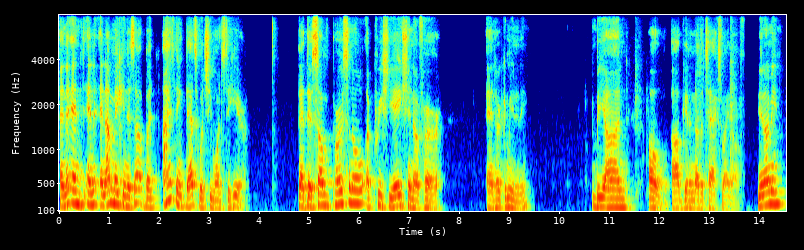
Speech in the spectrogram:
And and and and I'm making this up, but I think that's what she wants to hear. That there's some personal appreciation of her and her community beyond, oh, I'll get another tax write-off. You know what I mean?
